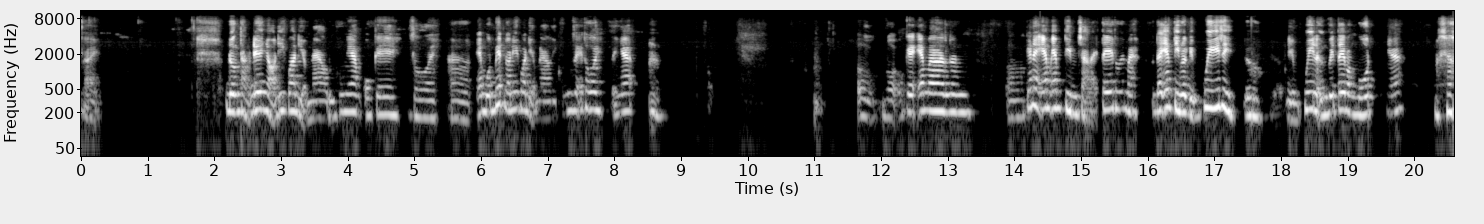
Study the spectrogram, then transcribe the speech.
Đây. Đường thẳng D nhỏ đi qua điểm nào đúng không em? Ok, rồi. À, em muốn biết nó đi qua điểm nào thì cũng dễ thôi. Đấy nhá. Ừ, rồi ok em à, ờ, cái này em em tìm trả lại T thôi mà. Đây em tìm được điểm Q cái gì? Ừ, điểm Q là ứng với T bằng 1 nhá.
